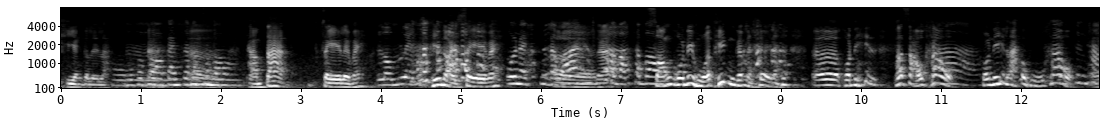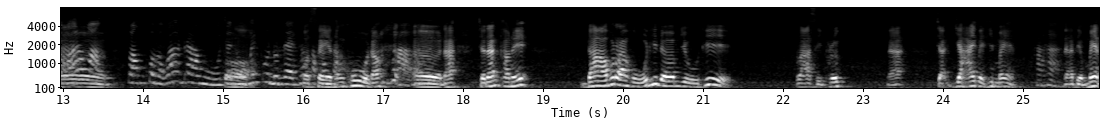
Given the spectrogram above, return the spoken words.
เคียงกันเลยล่ะ โอ้โหพอๆกันสะบักสะบอมเออถามต้าเซเลยไหมล้มเลยค่ะ พี่หน่อยเซไหมโอ้ยหน่อยแบบว่าเออนะ สะบักสะบอม สองคนที่หัวทิ่มกันเลยนะเออ คนนี้พระเสาร์เข้า อ่า คนนี้ลาหูเข้าถึงถามว่าระหว่างเออฟังคนบอกว่าราหูจะก็ดูไม่กูรุนแรงเท่าก็กับเซพระเสาทั้งร์คู่เนาะ ค่ะ เออ นะ ฉะนั้นคราวนี้ ดาวพระราหูที่เดิมอยู่ที่ ราศีพฤกษ์นะจะย้ายไปที่เมษค่ะค่ะนะเดี๋ยวเมธ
